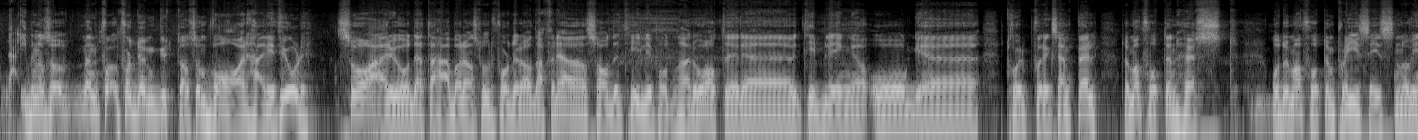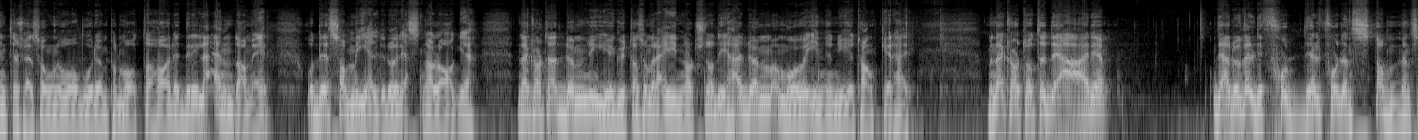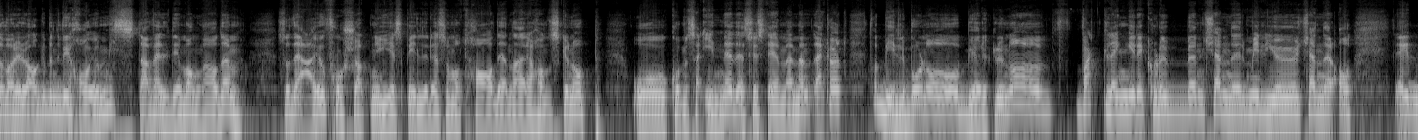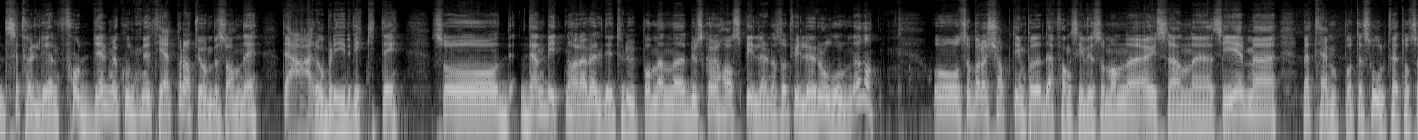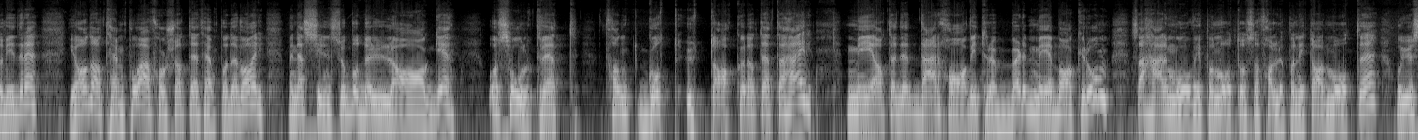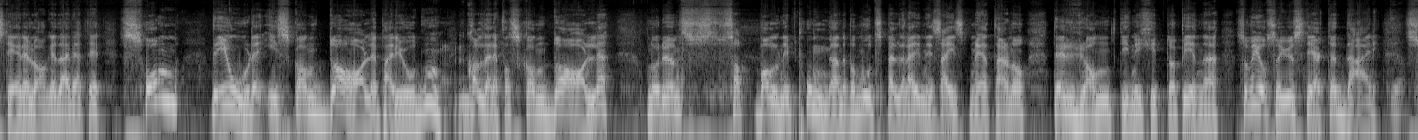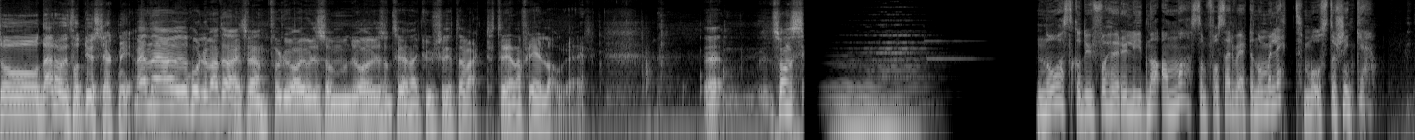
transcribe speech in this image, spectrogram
Nei, Men, altså, men for, for, de gutta som var her i fjor, så er jo dette her bare en stor fordel. og Derfor jeg sa det tidlig på den her òg, at eh, Tibling og eh, Torp f.eks. De har fått en høst, og de har fått en preseason og vintersesong nå hvor de på en måte har drilla enda mer. Og Det samme gjelder jo resten av laget. Men det er klart at de nye gutta som Reinhardsen og de her, de må jo inn i nye tanker her. Men det er klart at det er det er jo en veldig fordel for den stammen som var i laget, men vi har jo mista veldig mange av dem. Så det er jo fortsatt nye spillere som må ta den hansken opp og komme seg inn i det systemet. Men det er klart, for Billborn og Bjørklund har vært lenger i klubben, kjenner miljø, kjenner alt. Det er selvfølgelig en fordel med kontinuitet, prater vi om bestandig. Det er og blir viktig. Så den biten har jeg veldig tro på, men du skal jo ha spillerne som fyller rollene, da. Og så bare kjapt inn på det defensive, som han eh, Øystein eh, sier, med, med tempo til Soltvedt osv. Ja da, tempo er fortsatt det tempoet det var, men jeg syns jo både laget og Soltvedt fant godt ut av akkurat dette her, med at det, der har vi trøbbel med bakrom, så her må vi på en måte også falle på en litt annen måte og justere laget deretter. Som det gjorde det i skandaleperioden. Jeg kaller det for skandale. Når de satt ballen i pungene på motspillere inne i 16-meteren, og det rant inn i hytt og pine. Som vi også justerte der. Så der har vi fått justert mye. Men jeg holder meg til deg, Sven. For du har jo liksom, du har jo liksom trenerkurset litt av hvert. Trena flere lag her. Eh, sånn Nå skal du få høre lyden av Anna som får servert en omelett med ost og skinke.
